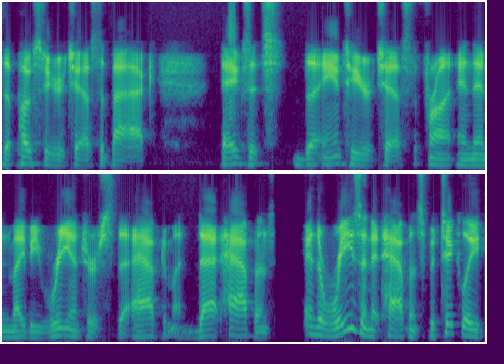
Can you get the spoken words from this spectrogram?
the posterior chest, the back, exits the anterior chest, the front, and then maybe re enters the abdomen. That happens. And the reason it happens, particularly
